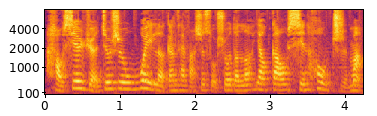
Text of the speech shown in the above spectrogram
好些人，就是为了刚才法师所说的了，要高薪厚职嘛，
